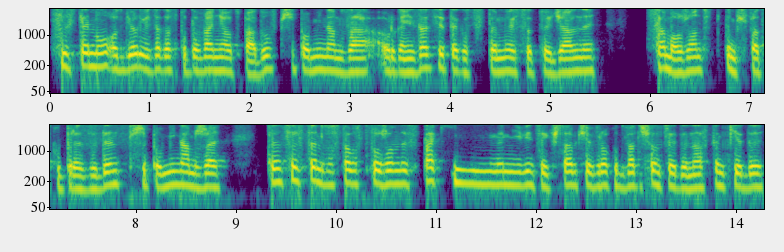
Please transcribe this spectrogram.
systemu odbioru i zagospodarowania odpadów. Przypominam, za organizację tego systemu jest odpowiedzialny samorząd, w tym przypadku prezydent. Przypominam, że ten system został stworzony w takim mniej więcej kształcie w roku 2011, kiedy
